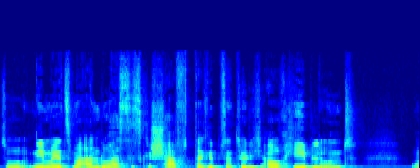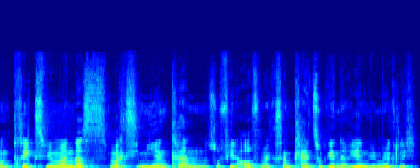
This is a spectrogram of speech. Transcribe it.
So, nehmen wir jetzt mal an, du hast es geschafft, da gibt es natürlich auch Hebel und, und Tricks, wie man das maximieren kann, so viel Aufmerksamkeit zu generieren wie möglich.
